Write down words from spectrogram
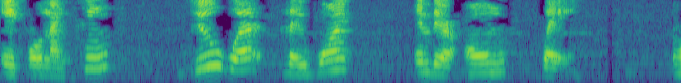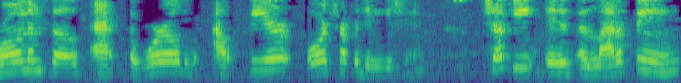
April 19th do what they want in their own way, throwing themselves at the world without fear or trepidation. Chucky is a lot of things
